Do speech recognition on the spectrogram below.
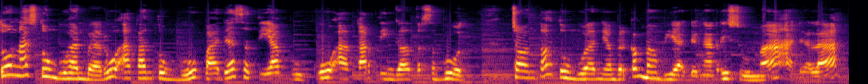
Tunas tumbuhan baru akan tumbuh pada setiap buku akar tinggal tersebut. Contoh tumbuhan yang berkembang biak dengan rizoma adalah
